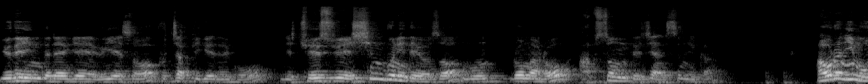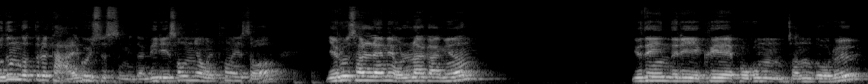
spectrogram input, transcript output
유대인들에게 의해서 붙잡히게 되고 이제 죄수의 신분이 되어서 로마로 압송되지 않습니까? 바울은 이 모든 것들을 다 알고 있었습니다. 미리 성령을 통해서 예루살렘에 올라가면 유대인들이 그의 복음 전도를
